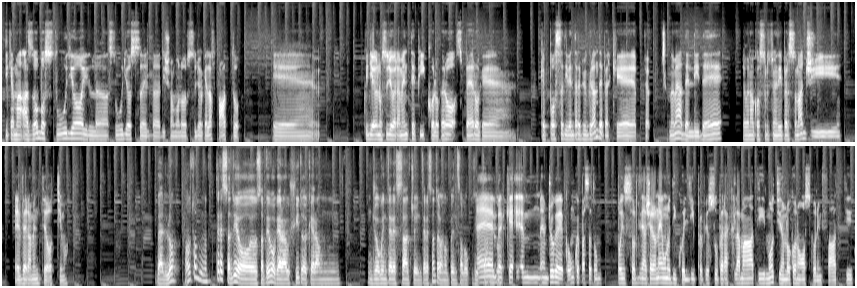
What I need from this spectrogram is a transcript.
si chiama Asobo Studio, il Studios, il, diciamo lo studio che l'ha fatto. E quindi è uno studio veramente piccolo, però spero che, che possa diventare più grande perché cioè, secondo me ha delle idee e una costruzione dei personaggi è veramente ottima. Bello, molto interessante. Io sapevo che era uscito e che era un, un gioco interessante, cioè interessante, ma non pensavo così Eh, tanto. perché mm, è un gioco che comunque è passato un po' in sordina, cioè non è uno di quelli proprio super acclamati, molti non lo conoscono infatti.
